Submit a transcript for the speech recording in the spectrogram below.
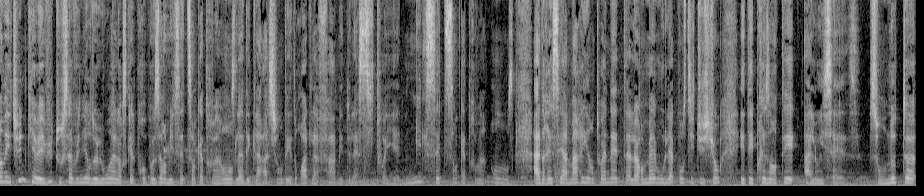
En est une qui avait vu tout ça venir de loin lorsqu'elle proposait en 1791 la Déclaration des droits de la femme et de la citoyenne. 1791, adressée à Marie-Antoinette, à l'heure même où la Constitution était présentée à Louis XVI. Son auteur,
